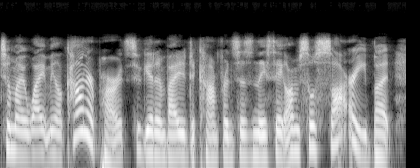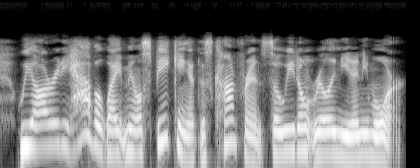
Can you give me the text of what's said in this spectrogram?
to my white male counterparts who get invited to conferences and they say, oh, I'm so sorry, but we already have a white male speaking at this conference, so we don't really need any more.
